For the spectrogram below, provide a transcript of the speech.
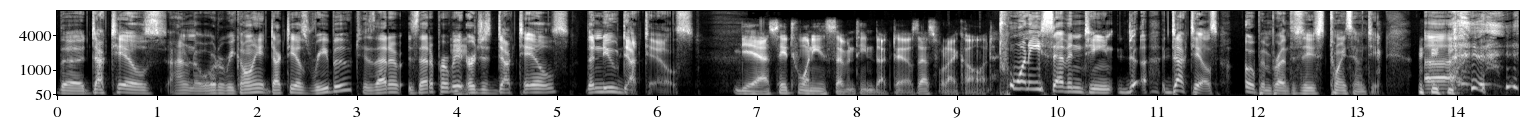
the Ducktales. I don't know what are we calling it? Ducktales reboot? Is that a, is that appropriate, Mm. or just Ducktales? The new Ducktales, Yeah, say 2017 DuckTales. That's what I call it. 2017 D- Ducktales. Open parentheses 2017. Uh,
